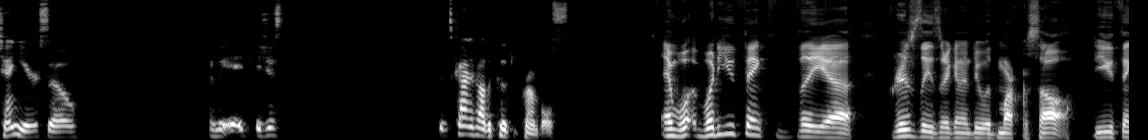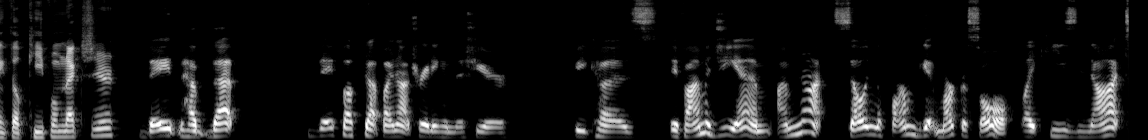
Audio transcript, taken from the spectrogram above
tenure. So, I mean, it, it just, it's kind of how the cookie crumbles. And what what do you think the uh, Grizzlies are going to do with Marc Gasol? Do you think they'll keep him next year? they have that they fucked up by not trading him this year because if I'm a GM, I'm not selling the farm to get Marcus Gasol. Like he's not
